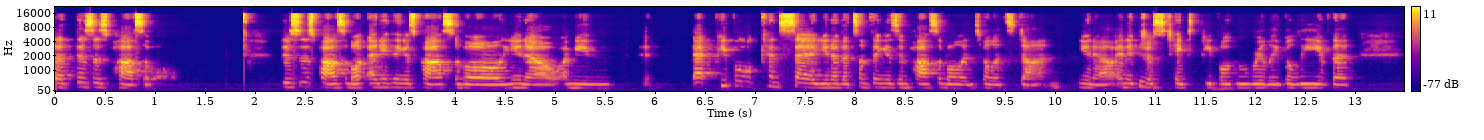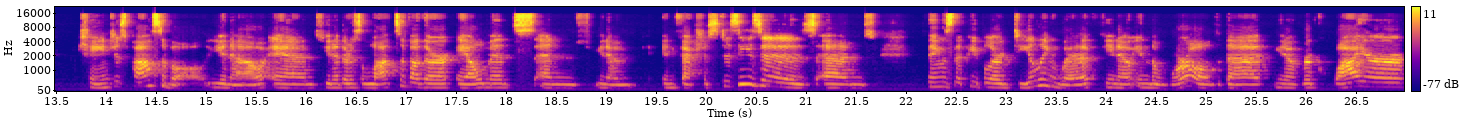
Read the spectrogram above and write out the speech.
that this is possible. This is possible. Anything is possible. You know, I mean, eh, people can say, you know, that something is impossible until it's done, you know, and it yeah. just takes people who really believe that change is possible, you know, and, you know, there's lots of other ailments and, you know, infectious diseases and things that people are dealing with, you know, in the world that, you know, require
